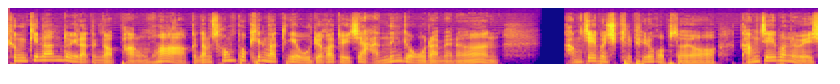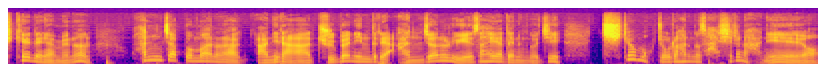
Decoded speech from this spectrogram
흉기난동이라든가 방화, 그다음 성폭행 같은 게 우려가 되지 않는 경우라면은 강제 입원 시킬 필요가 없어요. 강제 입원을 왜 시켜야 되냐면은 환자뿐만 아니라- 주변인들의 안전을 위해서 해야 되는 거지 치료 목적으로 하는 건 사실은 아니에요.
